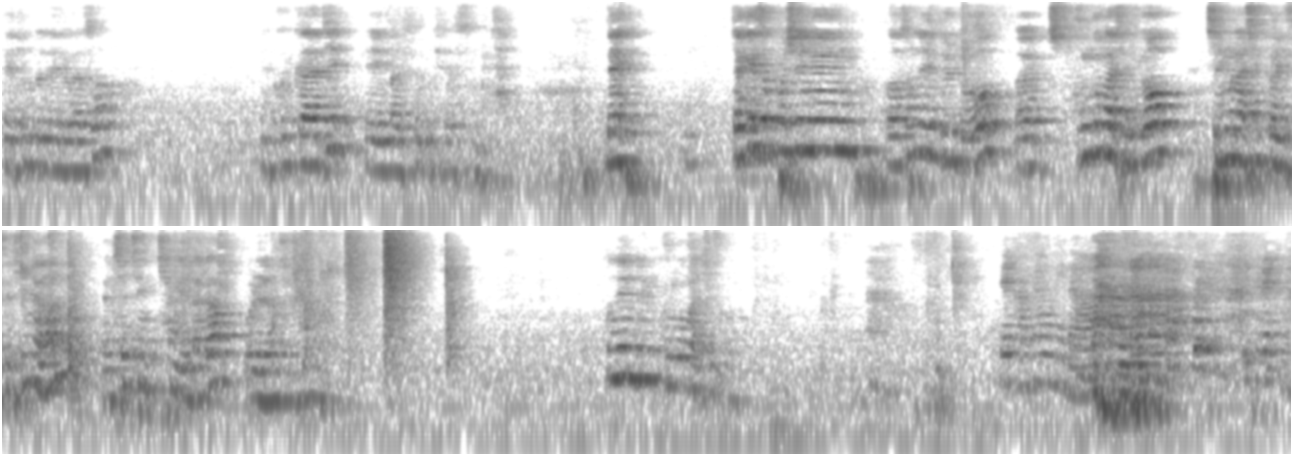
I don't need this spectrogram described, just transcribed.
네, 좀더 내려가서 네, 거기까지 네, 말씀드렸습니다. 네. 여기서 보시는 어, 선생님들도 어, 지- 궁금하신 거 질문하실 거 있으시면 채팅창에다가 올려주세요. 선생님들 궁금하신 거. 네, 감사합니다. 네, 감사합니다.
